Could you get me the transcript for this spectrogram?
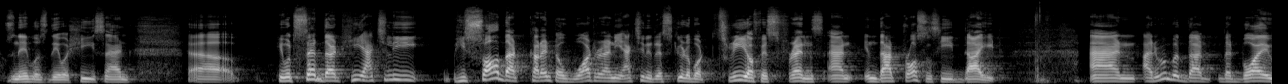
whose name was Devashish, and uh, he would said that he actually he saw that current of water and he actually rescued about three of his friends and in that process he died and i remember that that boy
